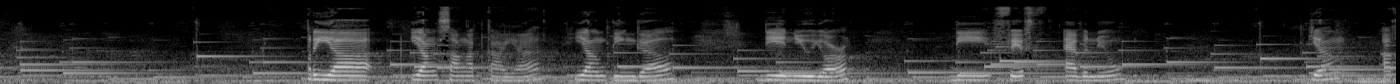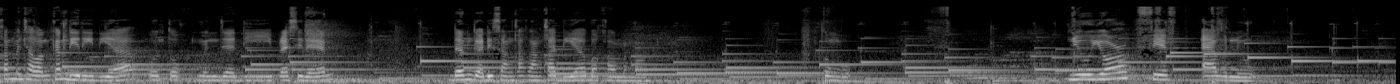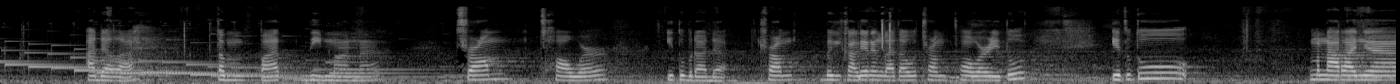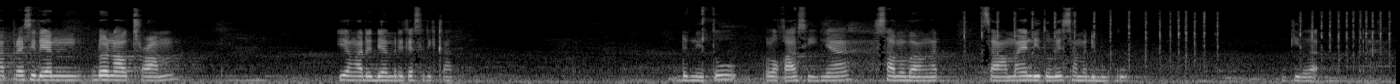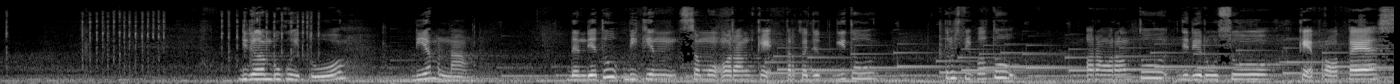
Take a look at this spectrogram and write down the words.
pria yang sangat kaya yang tinggal di New York di Fifth Avenue yang akan mencalonkan diri dia untuk menjadi presiden dan gak disangka-sangka dia bakal menang. Tunggu. New York Fifth Avenue adalah tempat di mana Trump Tower itu berada. Trump bagi kalian yang nggak tahu Trump Tower itu itu tuh menaranya Presiden Donald Trump yang ada di Amerika Serikat. Dan itu lokasinya sama banget sama yang ditulis sama di buku. Gila. Di dalam buku itu dia menang. Dan dia tuh bikin semua orang kayak terkejut gitu. Terus people tuh orang-orang tuh jadi rusuh kayak protes.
